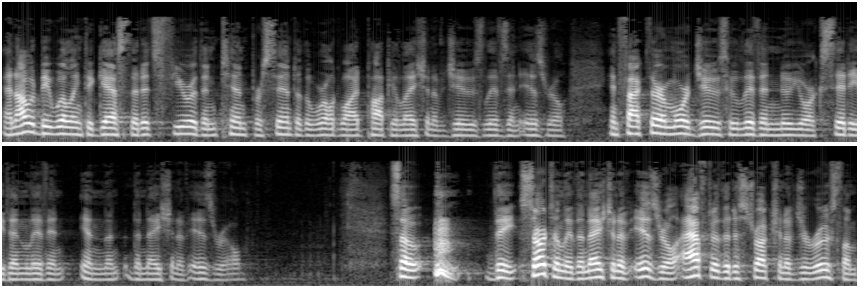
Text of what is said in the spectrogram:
And I would be willing to guess that it's fewer than 10% of the worldwide population of Jews lives in Israel. In fact, there are more Jews who live in New York City than live in, in the, the nation of Israel. So, the, certainly the nation of Israel, after the destruction of Jerusalem,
